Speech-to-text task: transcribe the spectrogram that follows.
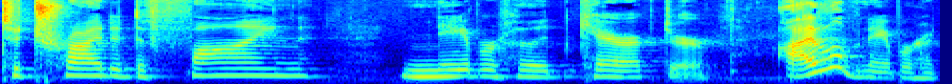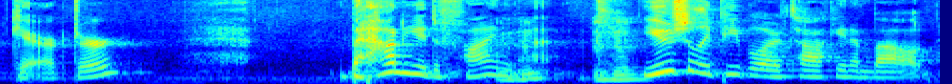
to try to define neighborhood character. I love neighborhood character, but how do you define mm-hmm. that? Mm-hmm. Usually people are talking about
